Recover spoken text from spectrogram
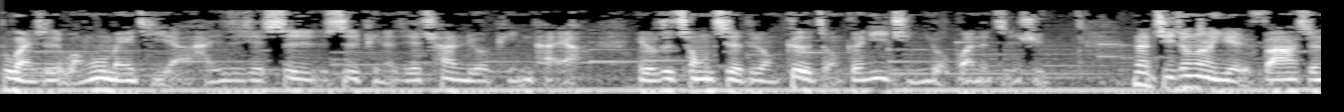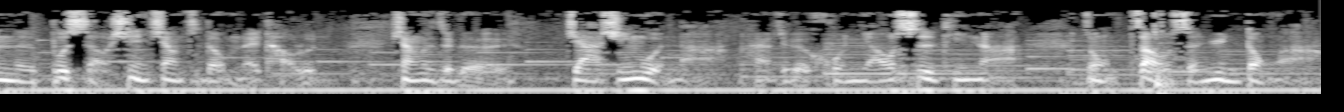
不管是网络媒体啊，还是这些视视频的这些串流平台啊。也都是充斥着这种各种跟疫情有关的资讯，那其中呢也发生了不少现象值得我们来讨论，像是这个假新闻啊，还有这个混淆视听啊，这种造神运动啊，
